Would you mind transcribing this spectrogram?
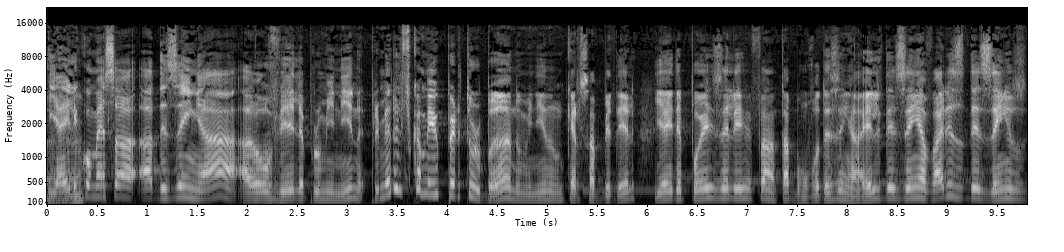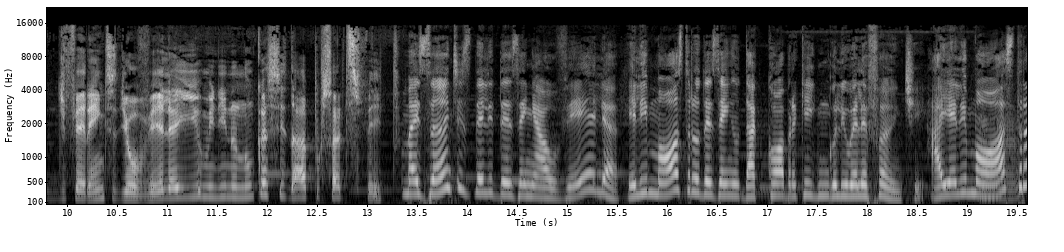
E aí ele começa a desenhar a ovelha pro menino. Primeiro ele fica meio perturbando, o menino não quer saber dele. E aí depois ele fala, "Ah, tá bom, vou desenhar. Ele desenha vários desenhos diferentes de ovelha e o menino nunca se dá por satisfeito. Mas antes dele desenhar a ovelha, ele mostra o desenho da cobra que engoliu o elefante. Aí ele mostra,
